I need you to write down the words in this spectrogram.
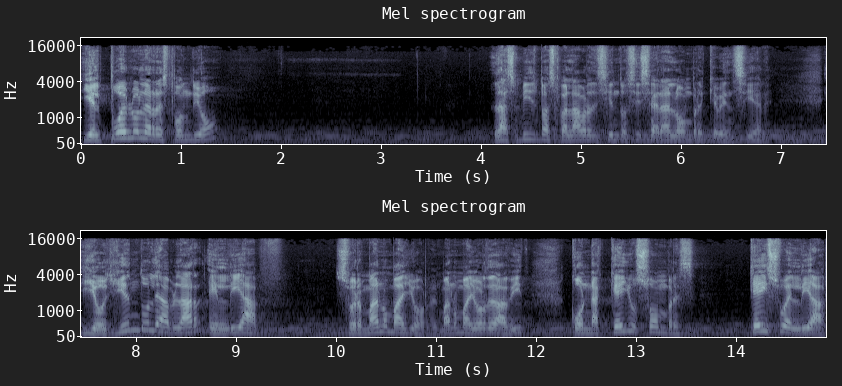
Y el pueblo le respondió las mismas palabras diciendo, así será el hombre que venciere. Y oyéndole hablar Eliab, su hermano mayor, hermano mayor de David, con aquellos hombres, ¿qué hizo Eliab?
